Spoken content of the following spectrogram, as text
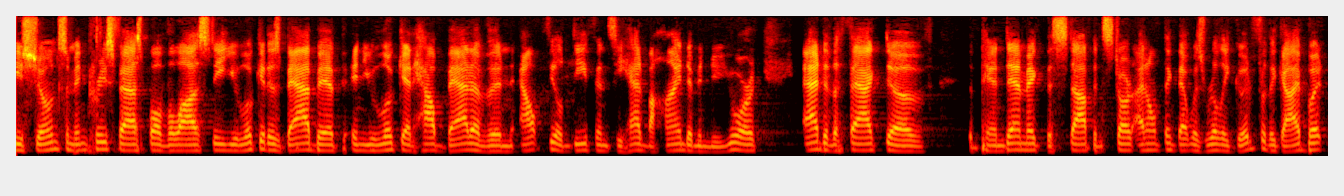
he's shown some increased fastball velocity. You look at his BABIP and you look at how bad of an outfield defense he had behind him in New York. Add to the fact of the pandemic, the stop and start. I don't think that was really good for the guy. But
